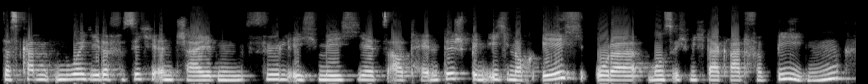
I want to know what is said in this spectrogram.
das kann nur jeder für sich entscheiden, fühle ich mich jetzt authentisch, bin ich noch ich oder muss ich mich da gerade verbiegen?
